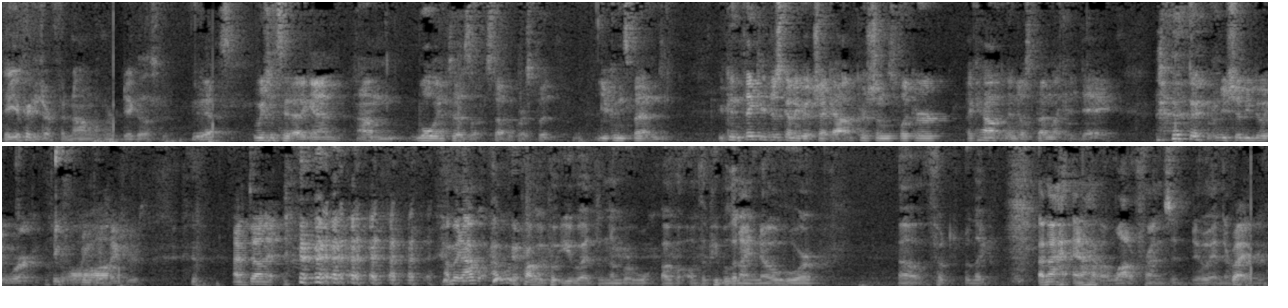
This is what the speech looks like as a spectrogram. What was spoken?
Yeah, your pictures are phenomenal. They're ridiculous. Yes, we should say that again. Um, we'll link to this stuff, of course, but you can spend. You can think you're just going to go check out Christian's Flickr account, and you'll spend like a day you should be doing work, like flipping through pictures. I've done it. I mean, I, w- I would probably put you at the number of, of the people that I know who are uh, pho- like, and I and I have a lot of friends that do it and they're Right. very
